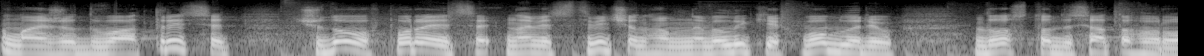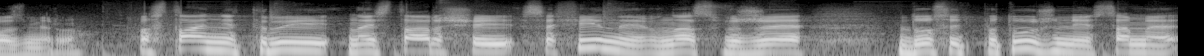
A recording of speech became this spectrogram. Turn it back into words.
майже 2,30 чудово впорається навіть з твічингом невеликих воблерів до 110 розміру. Останні три найстарші сафіни у нас вже досить потужні саме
